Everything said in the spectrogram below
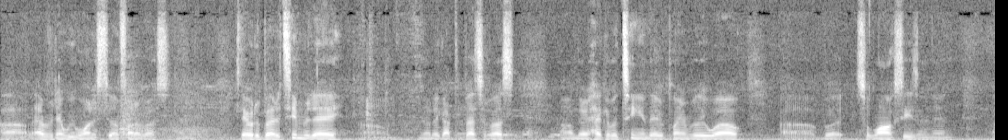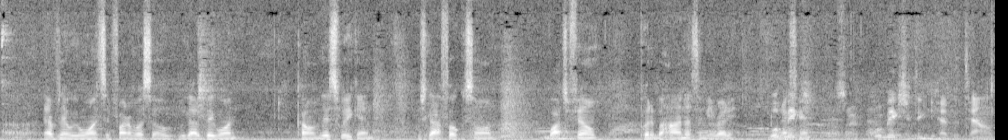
uh, everything we want is still in front of us. And they were the better team today. Um, you know, they got the best of us. Um, they're a heck of a team. They were playing really well, uh, but it's a long season, and everything we want is in front of us. So we got a big one coming this weekend. We just got to focus on watching film, put it behind us, and get ready. What makes, game. sorry, what makes you think you have the talent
